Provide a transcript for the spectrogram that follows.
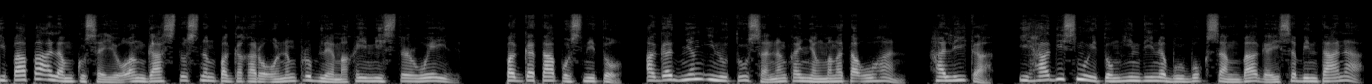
ipapaalam ko sa iyo ang gastos ng pagkakaroon ng problema kay Mr. Wade. Pagkatapos nito, agad niyang inutusan ng kanyang mga tauhan. Halika, ihagis mo itong hindi nabubuksang bagay sa bintana.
